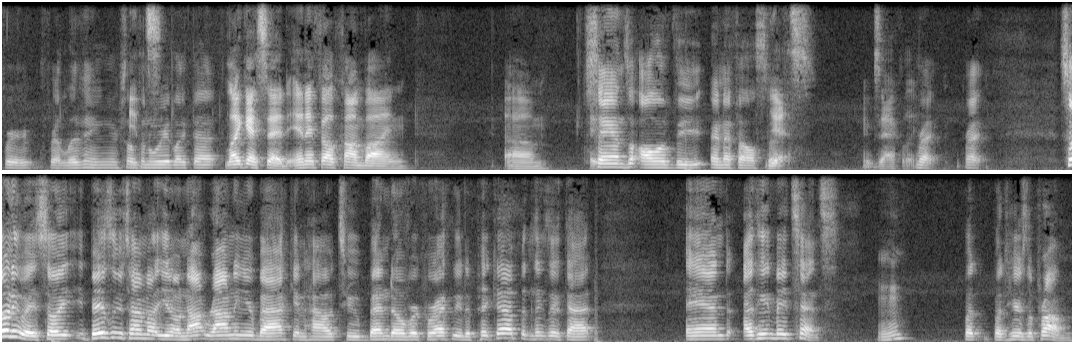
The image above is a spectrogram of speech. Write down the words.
for for a living or something It's- weird like that. Like I said, NFL Combine. Um, Sans all of the NFL stuff. yes, exactly. Right, right. So anyway, so basically we're talking about, you know, not rounding your back and how to bend over correctly to pick up and things like that. And I think it made sense. hmm But but here's the problem.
